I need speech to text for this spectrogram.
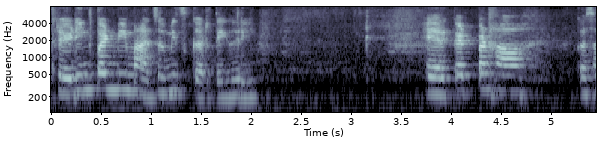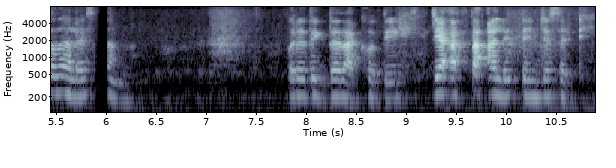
थ्रेडिंग पण मी माझं मीच करते घरी. हेअरकट पण हा कसा झालाय सांग परत एकदा दाखवते. जे आत्ता आलेत त्यांच्यासाठी.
